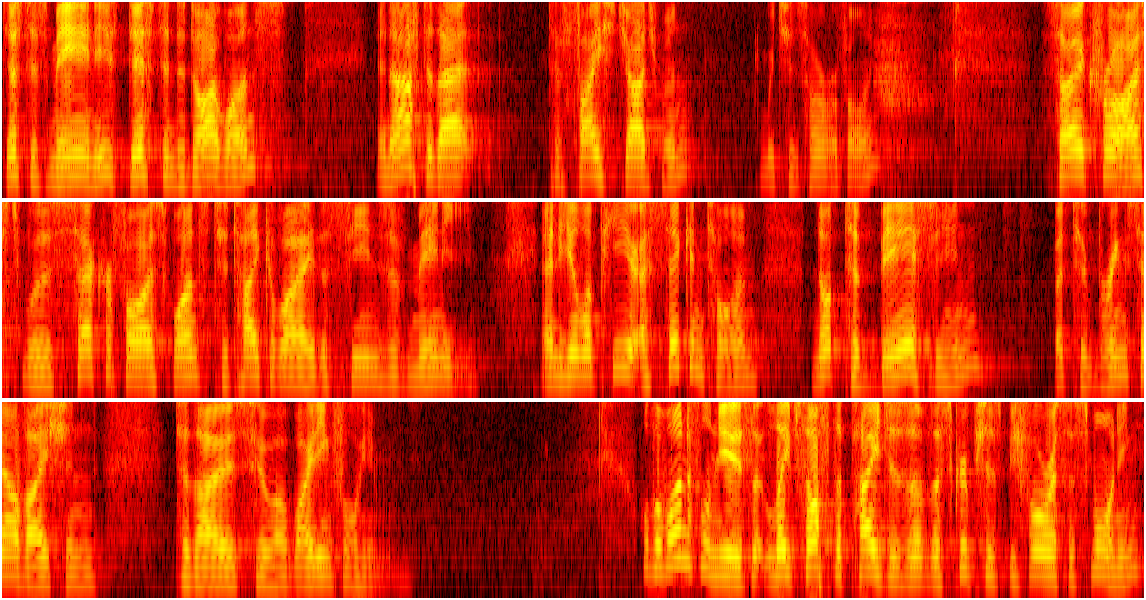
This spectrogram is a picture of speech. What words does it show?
Just as man is destined to die once, and after that to face judgment, which is horrifying, so Christ was sacrificed once to take away the sins of many. And he'll appear a second time, not to bear sin, but to bring salvation to those who are waiting for him. Well, the wonderful news that leaps off the pages of the scriptures before us this morning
